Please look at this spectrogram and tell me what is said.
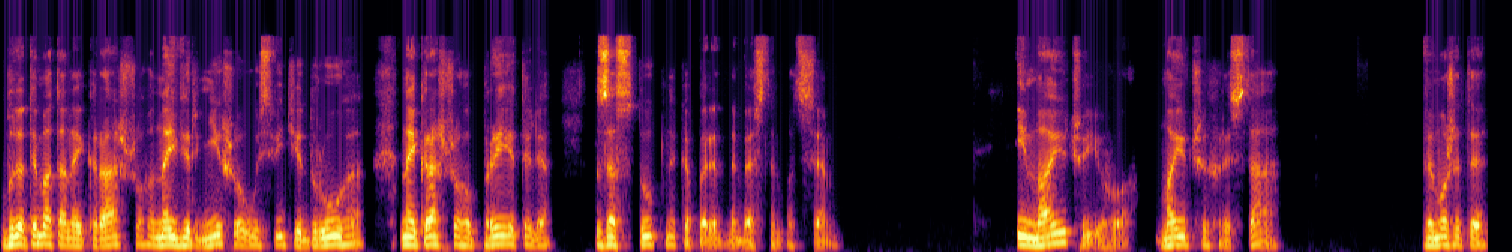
будете мати найкращого, найвірнішого у світі друга, найкращого приятеля, заступника перед Небесним Отцем. І маючи Його, маючи Христа, ви можете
